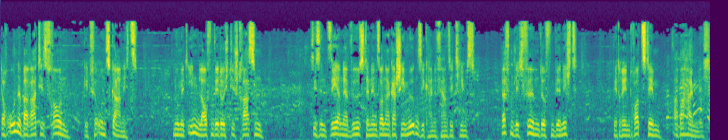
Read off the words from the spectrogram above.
Doch ohne Baratis Frauen geht für uns gar nichts. Nur mit ihnen laufen wir durch die Straßen. Sie sind sehr nervös, denn in Sonagashi mögen sie keine Fernsehteams. Öffentlich filmen dürfen wir nicht. Wir drehen trotzdem, aber heimlich.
